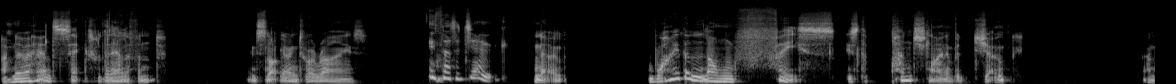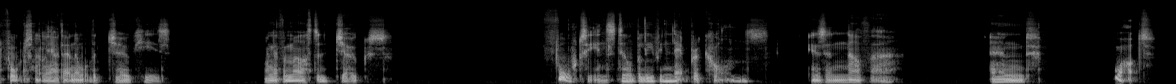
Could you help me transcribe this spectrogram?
I've never had sex with an elephant. It's not going to arise. Is that a joke? No. Why the long face is the punchline of a joke. Unfortunately, I don't know what the joke is. I never mastered jokes. Forty and still believe in leprechauns is another. And what?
